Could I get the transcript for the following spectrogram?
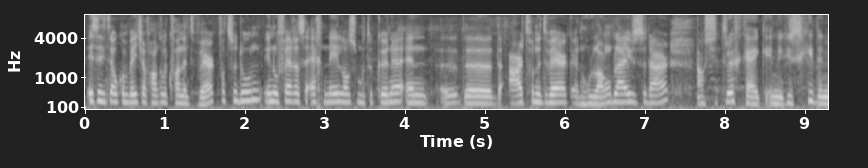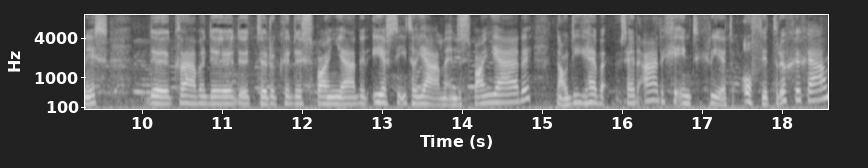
Is het niet ook een beetje afhankelijk van het werk wat ze doen? In hoeverre ze echt Nederlands moeten kunnen en eh, de, de aard van het werk en hoe lang blijven ze daar? Als je terugkijkt in de geschiedenis... De, kwamen de, de Turken, de Spanjaarden, de eerste Italianen en de Spanjaarden. Nou, die hebben, zijn aardig geïntegreerd of weer teruggegaan.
